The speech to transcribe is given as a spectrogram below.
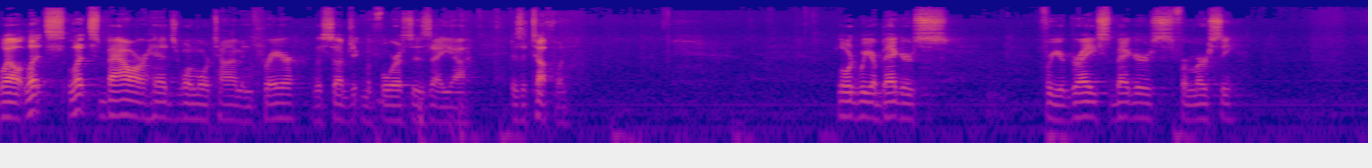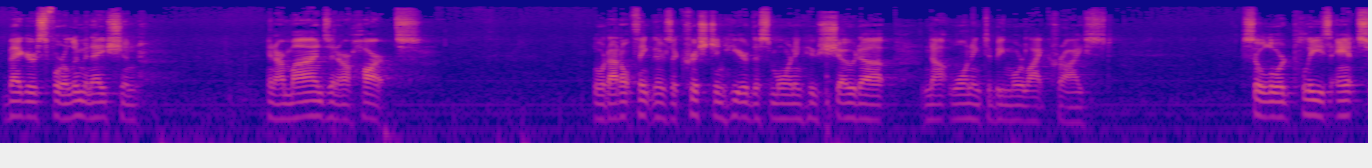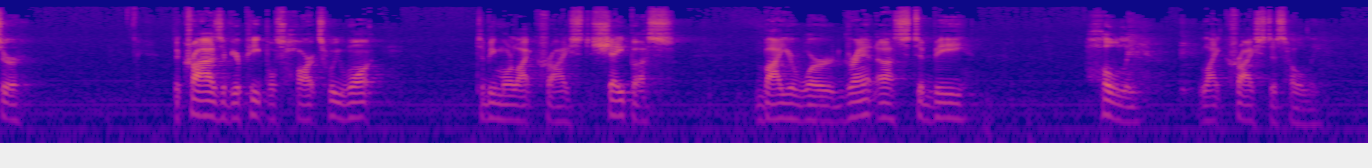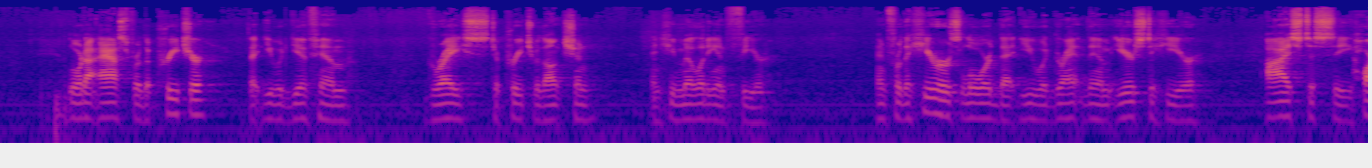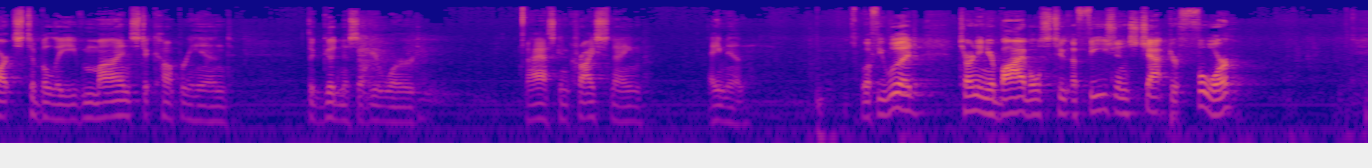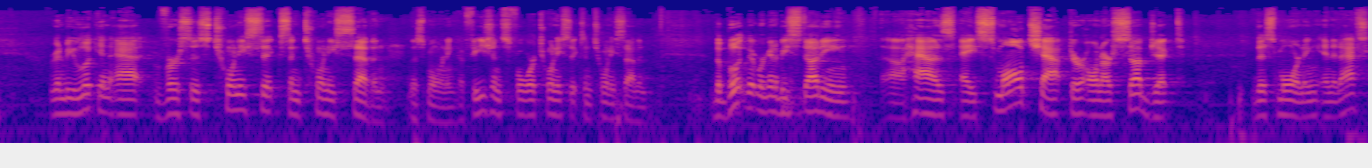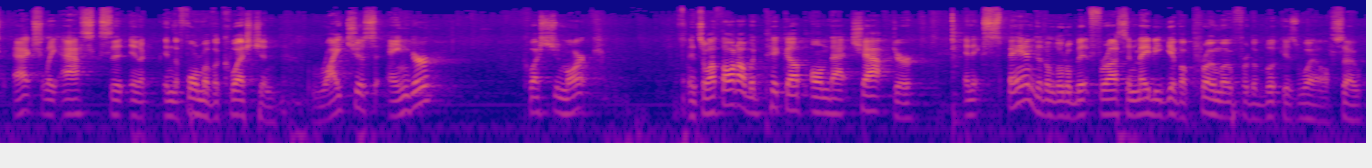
Well, let's let's bow our heads one more time in prayer. The subject before us is a uh, is a tough one. Lord, we are beggars for your grace, beggars for mercy, beggars for illumination in our minds and our hearts. Lord, I don't think there's a Christian here this morning who showed up not wanting to be more like Christ. So, Lord, please answer the cries of your people's hearts. We want to be more like Christ. Shape us by your word. Grant us to be holy like Christ is holy. Lord, I ask for the preacher that you would give him grace to preach with unction and humility and fear. And for the hearers, Lord, that you would grant them ears to hear, eyes to see, hearts to believe, minds to comprehend the goodness of your word. I ask in Christ's name, amen. Well, if you would, turn in your Bibles to Ephesians chapter 4. We're going to be looking at verses 26 and 27 this morning. Ephesians 4 26 and 27. The book that we're going to be studying uh, has a small chapter on our subject this morning, and it ask, actually asks it in, a, in the form of a question righteous anger question mark. And so i thought i would pick up on that chapter and expand it a little bit for us and maybe give a promo for the book as well. So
